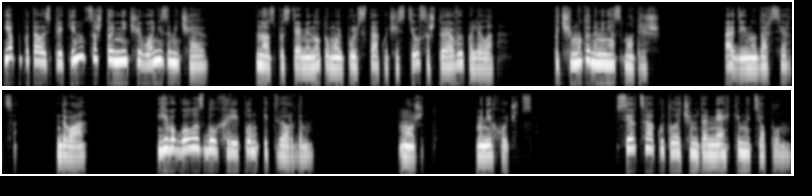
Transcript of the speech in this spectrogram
я попыталась прикинуться, что ничего не замечаю. Но спустя минуту мой пульс так участился, что я выпалила. «Почему ты на меня смотришь?» Один удар сердца. Два. Его голос был хриплым и твердым. Может, мне хочется. Сердце окутало чем-то мягким и теплым.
